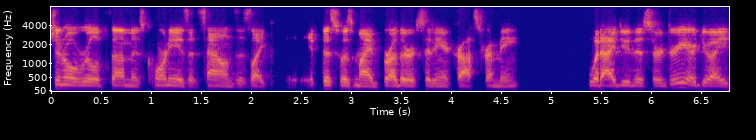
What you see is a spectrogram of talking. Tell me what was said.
general rule of thumb as corny as it sounds is like if this was my brother sitting across from me would i do the surgery or do i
